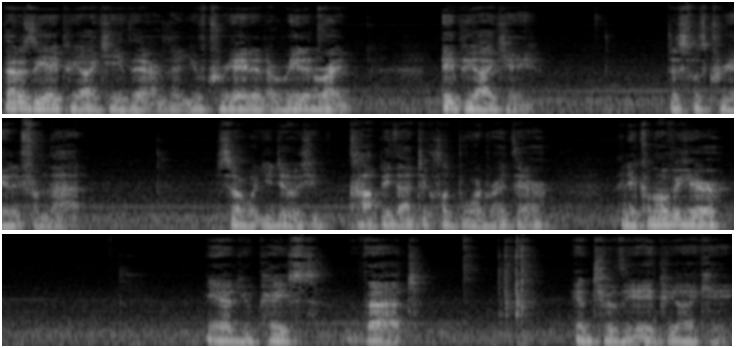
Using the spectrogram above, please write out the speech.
That is the API key there that you've created, a read and write API key. This was created from that. So what you do is you copy that to clipboard right there, and you come over here and you paste that into the API key.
